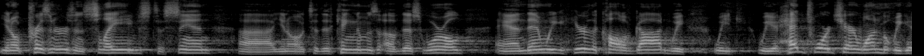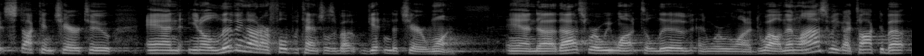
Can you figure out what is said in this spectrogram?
you know, prisoners and slaves to sin, uh, you know, to the kingdoms of this world. And then we hear the call of God. We, we, we head toward chair one, but we get stuck in chair two. And, you know, living out our full potential is about getting to chair one. And uh, that's where we want to live and where we want to dwell. And then last week I talked about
